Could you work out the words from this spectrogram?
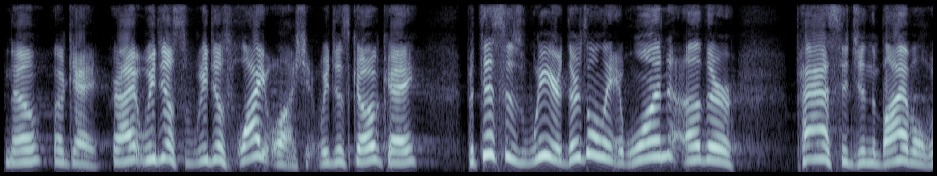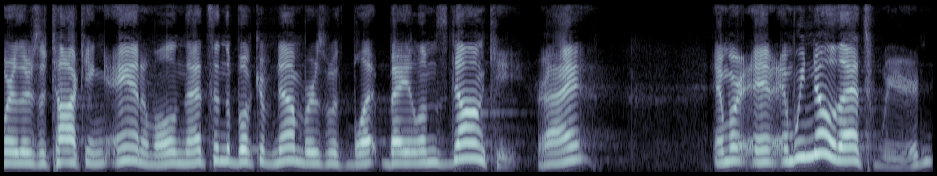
No? Okay. Right? We just we just whitewash it. We just go, okay. But this is weird. There's only one other passage in the Bible where there's a talking animal, and that's in the book of Numbers with Balaam's donkey, right? And we're and, and we know that's weird.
